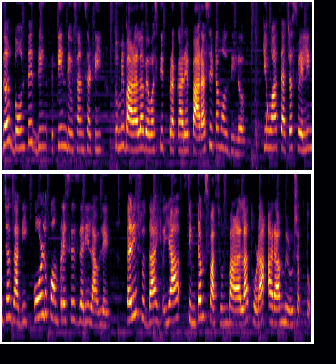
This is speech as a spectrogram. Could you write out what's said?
जर दोन ते दिन तीन दिवसांसाठी तुम्ही बाळाला व्यवस्थित प्रकारे पॅरासिटामॉल दिलं किंवा त्याच्या स्वेलिंगच्या जागी कोल्ड कॉम्प्रेसेस जरी लावले तरी सुद्धा या सिमटम्सपासून बाळाला थोडा आराम मिळू शकतो.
